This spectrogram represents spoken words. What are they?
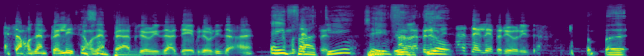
eh, siamo sempre lì, siamo sempre alla priorità delle priorità. Eh. E infatti, sempre sì, infatti- alla io- priorità delle priorità. Eh,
